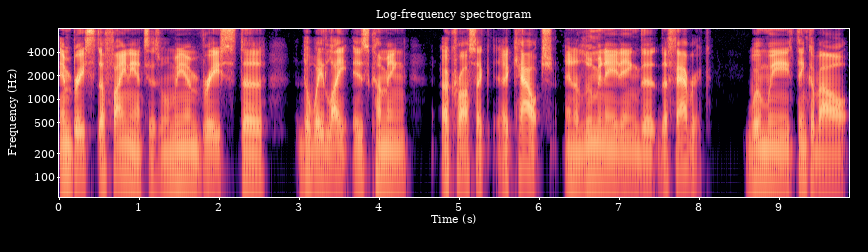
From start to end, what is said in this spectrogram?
embrace the finances, when we embrace the the way light is coming across a, a couch and illuminating the, the fabric, when we think about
